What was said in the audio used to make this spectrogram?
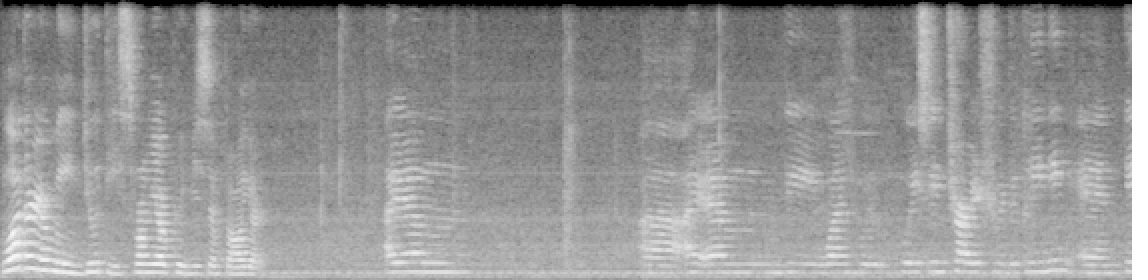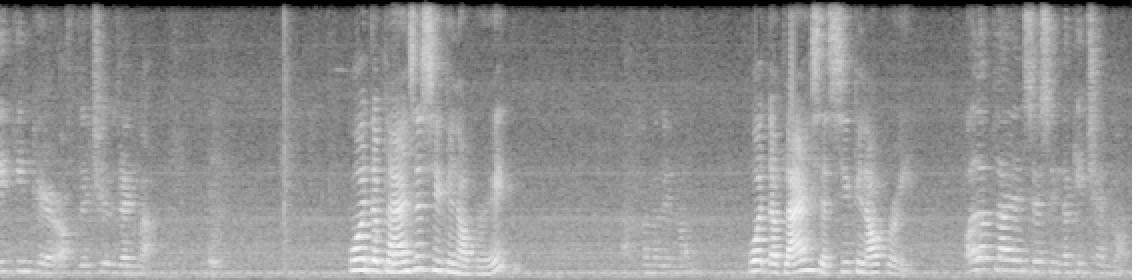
What are your main duties from your previous employer? I am uh, I am the one who, who is in charge with the cleaning and taking care of the children, ma'am. What appliances you can operate? Ah, come again, ma'am. What appliances you can operate? All appliances in the kitchen, ma'am.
